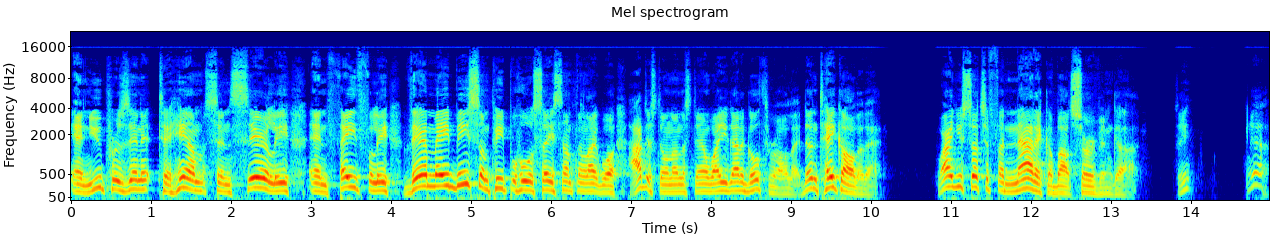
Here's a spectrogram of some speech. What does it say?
and you present it to Him sincerely and faithfully, there may be some people who will say something like, well, I just don't understand why you got to go through all that. It doesn't take all of that. Why are you such a fanatic about serving God? See? Yeah.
